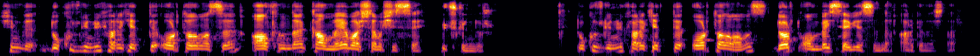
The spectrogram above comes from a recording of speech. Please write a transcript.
Şimdi 9 günlük hareketli ortalaması altında kalmaya başlamış hisse 3 gündür. 9 günlük hareketli ortalamamız 4.15 seviyesinde arkadaşlar.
